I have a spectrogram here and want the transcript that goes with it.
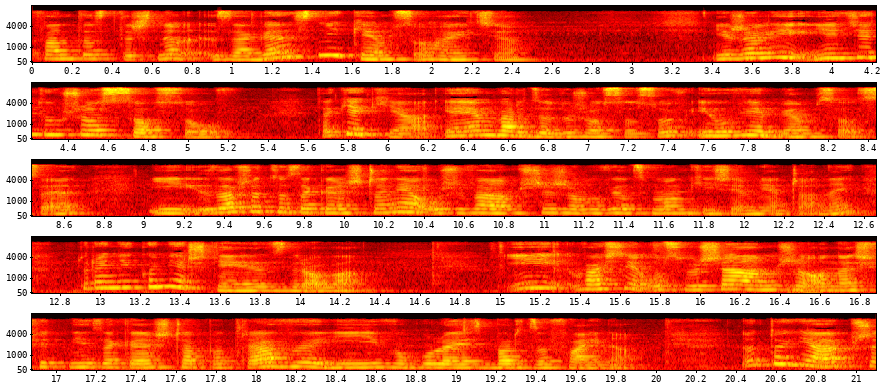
fantastycznym zagęstnikiem, słuchajcie. Jeżeli jedzie dużo sosów, tak jak ja, ja jem bardzo dużo sosów i uwielbiam sosy i zawsze do zagęszczenia używałam, szczerze mówiąc, mąki ziemniaczanej, która niekoniecznie jest zdrowa. I właśnie usłyszałam, że ona świetnie zagęszcza potrawy i w ogóle jest bardzo fajna. No to ja przy,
